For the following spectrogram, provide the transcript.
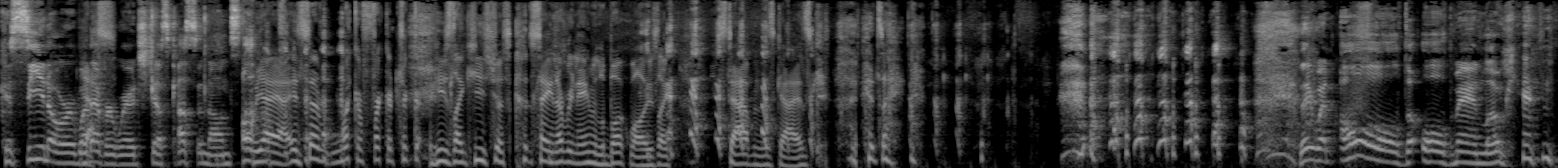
Casino or whatever, Yes. where it's just cussing nonstop. Oh yeah, yeah. Instead of ricka fricka chicka, he's like he's just saying every name in the book while he's like stabbing this guy. It's, it's like They went old old man Logan.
